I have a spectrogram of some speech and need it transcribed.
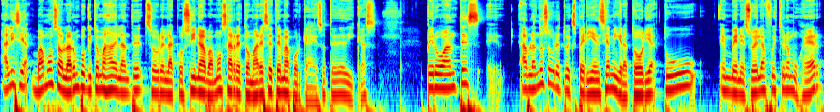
Alicia, vamos a hablar un poquito más adelante sobre la cocina, vamos a retomar ese tema porque a eso te dedicas. Pero antes, eh, hablando sobre tu experiencia migratoria, tú en Venezuela fuiste una mujer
